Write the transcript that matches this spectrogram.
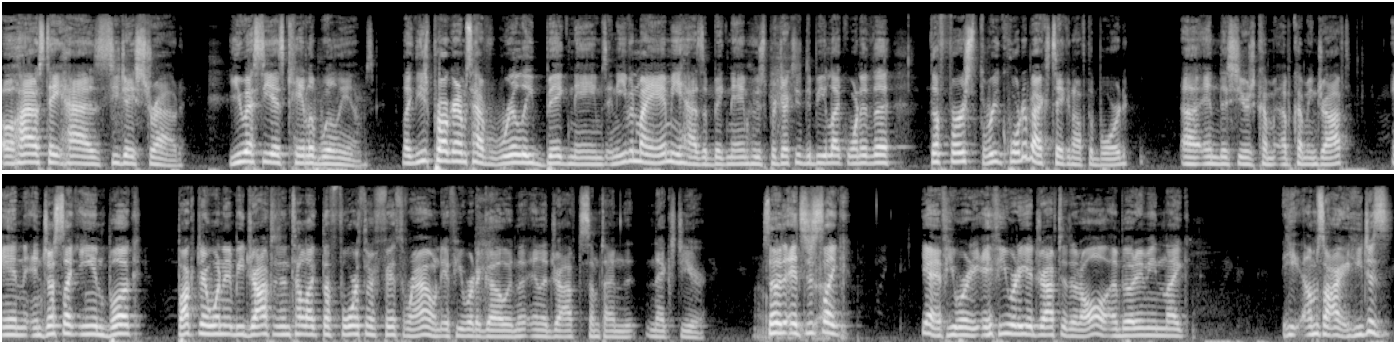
Ohio State has CJ Stroud, USC has Caleb Williams. Like these programs have really big names, and even Miami has a big name who's projected to be like one of the the first three quarterbacks taken off the board uh, in this year's com- upcoming draft. And and just like Ian Book, Buchner wouldn't be drafted until like the fourth or fifth round if he were to go in the in the draft sometime the next year. So it's just like, yeah, if he were to, if he were to get drafted at all, uh, but I mean like, he I'm sorry, he just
